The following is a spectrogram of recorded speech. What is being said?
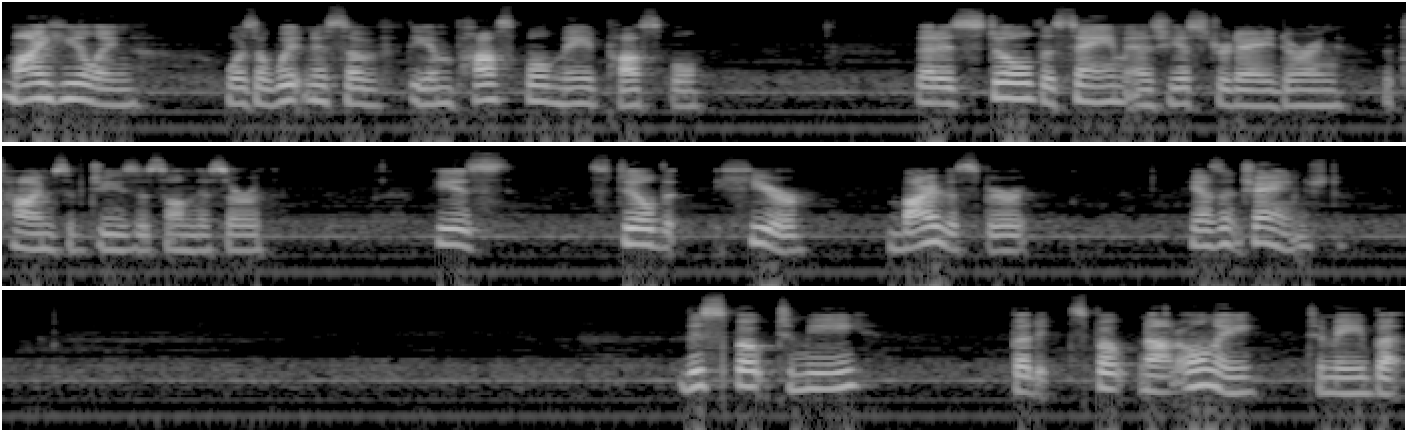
My healing was a witness of the impossible made possible. That is still the same as yesterday during the times of Jesus on this earth. He is still the, here by the Spirit. He hasn't changed. This spoke to me but it spoke not only to me, but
